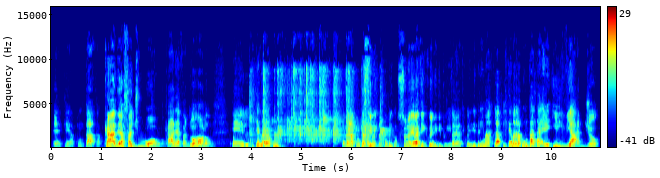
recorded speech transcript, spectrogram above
eh, che è la puntata Cade a fagiuolo. cade a fagiolo. E il tema della, pun- della puntata? Sono arrivati quelli di sono prima. arrivati quelli di prima. La- il tema della puntata è il viaggio.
